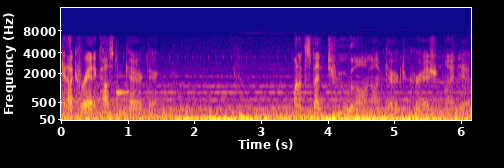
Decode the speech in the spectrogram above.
Gotta create a custom character. Want to spend too long on character creation, mind you.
